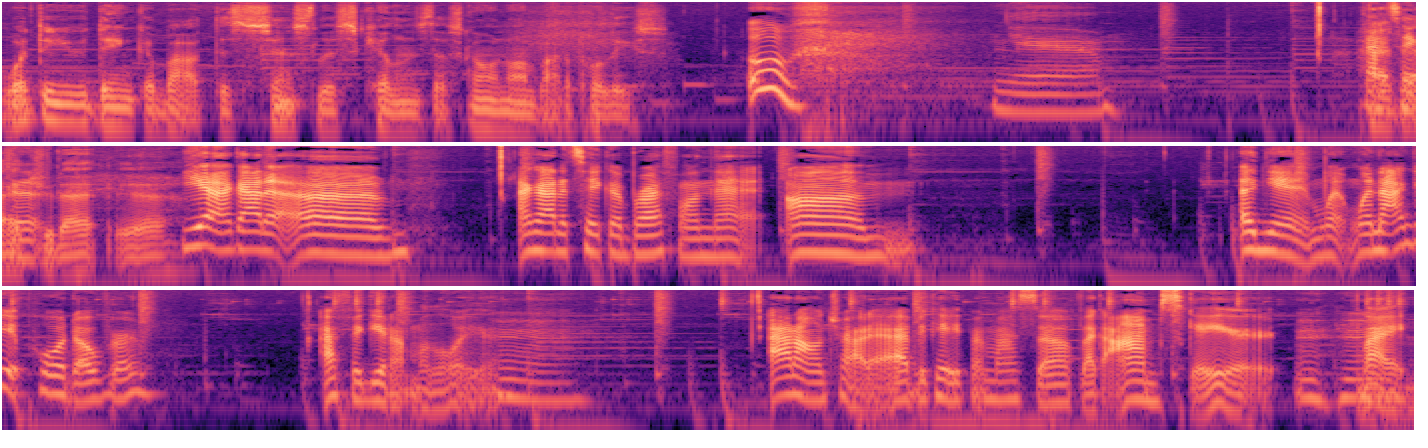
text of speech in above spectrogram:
what do you think about the senseless killings that's going on by the police? Ooh, Yeah. I had to take ask a- you that. Yeah. yeah, I gotta um, I gotta take a breath on that. Um, again, when when I get pulled over, I forget I'm a lawyer. Mm. I don't try to advocate for myself. Like I'm scared. Mhm. Like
